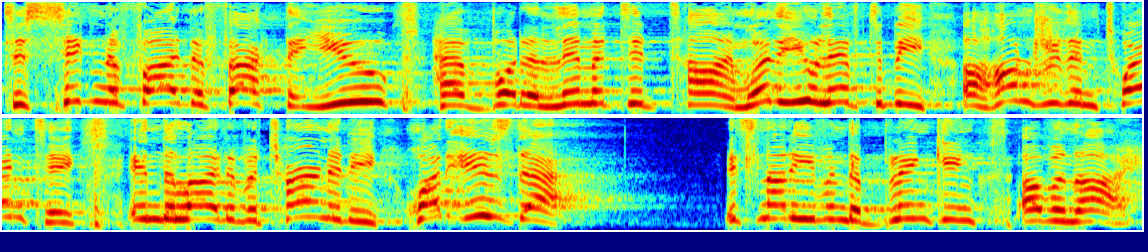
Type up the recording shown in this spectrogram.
to signify the fact that you have but a limited time. Whether you live to be 120 in the light of eternity, what is that? It's not even the blinking of an eye.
